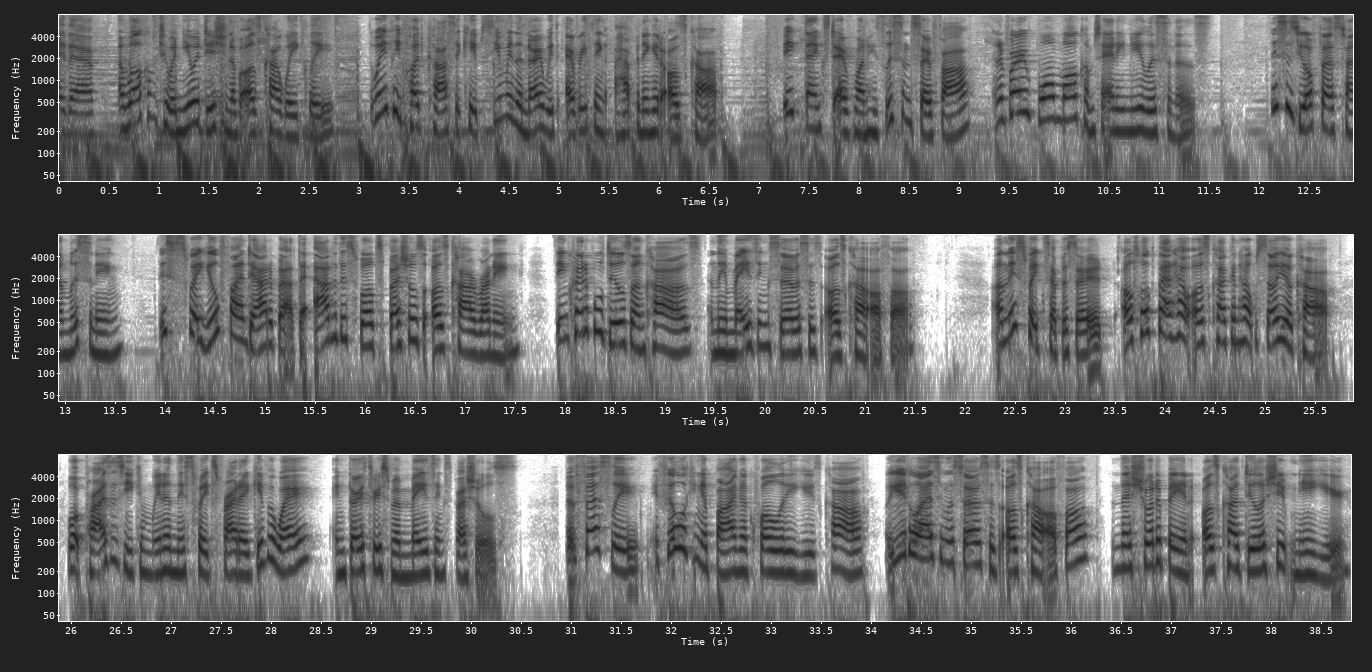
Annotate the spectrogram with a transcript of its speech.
Hi there, and welcome to a new edition of Ozcar Weekly, the weekly podcast that keeps you in the know with everything happening at Ozcar. Big thanks to everyone who's listened so far, and a very warm welcome to any new listeners. This is your first time listening. This is where you'll find out about the out of this world specials Ozcar running, the incredible deals on cars, and the amazing services Ozcar offer. On this week's episode, I'll talk about how Ozcar can help sell your car, what prizes you can win in this week's Friday giveaway, and go through some amazing specials. But firstly, if you're looking at buying a quality used car or utilising the services Ozcar offer, then there's sure to be an Ozcar dealership near you.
